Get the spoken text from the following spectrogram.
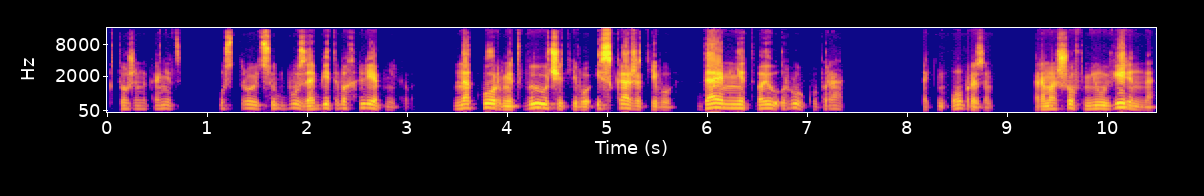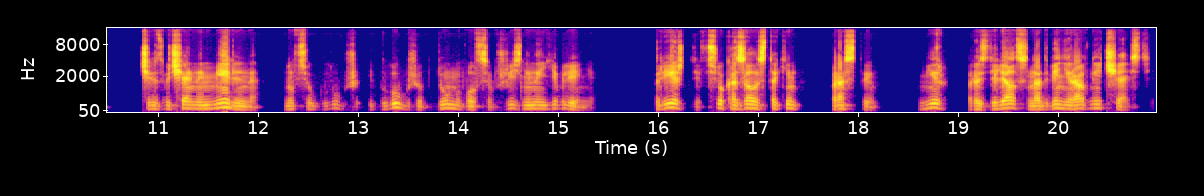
Кто же, наконец, устроит судьбу забитого Хлебникова, накормит, выучит его и скажет его «дай мне твою руку, брат». Таким образом, Ромашов неуверенно, чрезвычайно медленно, но все глубже и глубже вдумывался в жизненные явления. Прежде все казалось таким простым. Мир разделялся на две неравные части.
